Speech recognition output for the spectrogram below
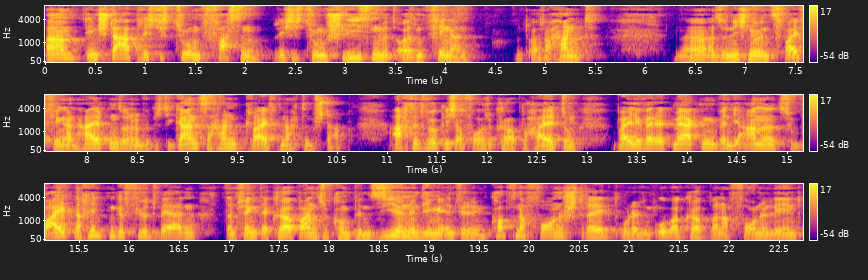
ähm, den Stab richtig zu umfassen, richtig zu umschließen mit euren Fingern, mit eurer Hand. Ne? Also nicht nur in zwei Fingern halten, sondern wirklich die ganze Hand greift nach dem Stab. Achtet wirklich auf eure Körperhaltung, weil ihr werdet merken, wenn die Arme zu weit nach hinten geführt werden, dann fängt der Körper an zu kompensieren, indem ihr entweder den Kopf nach vorne streckt oder den Oberkörper nach vorne lehnt.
